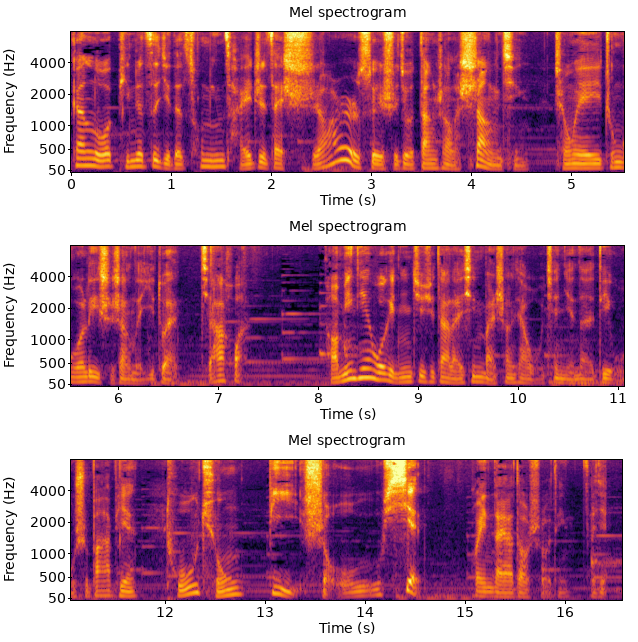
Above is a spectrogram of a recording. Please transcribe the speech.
甘罗凭着自己的聪明才智，在十二岁时就当上了上卿，成为中国历史上的一段佳话。好，明天我给您继续带来新版《上下五千年》的第五十八篇《图穷匕首现》，欢迎大家到时收听，再见。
